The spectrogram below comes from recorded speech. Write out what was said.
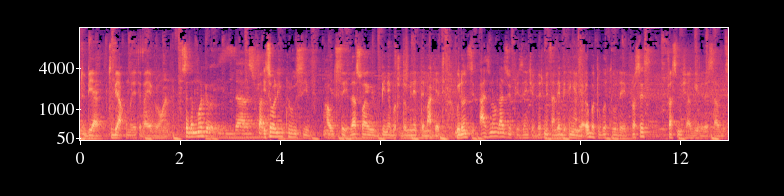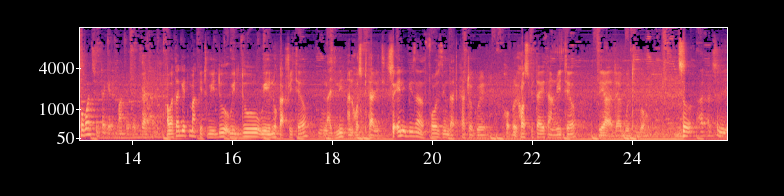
to be uh, to be accommodated by everyone. So the model is uh. It's all inclusive, I would say. That's why we've been able to dominate the market. We don't, as long as you present your documents and everything, and you're able to go through the process, trust me, shall give you the service. so what's your target market exactly? Our target market, we do, we do, we look at retail largely and hospitality. So any business that falls in that category, ho- hospitality and retail, they are, they are good to go. So uh, actually,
